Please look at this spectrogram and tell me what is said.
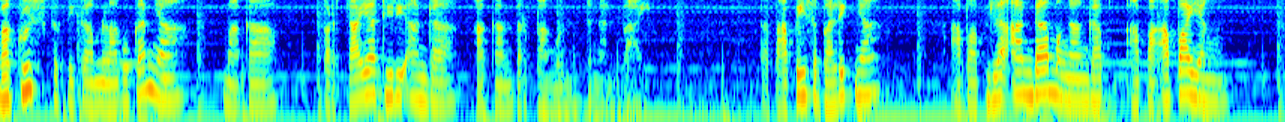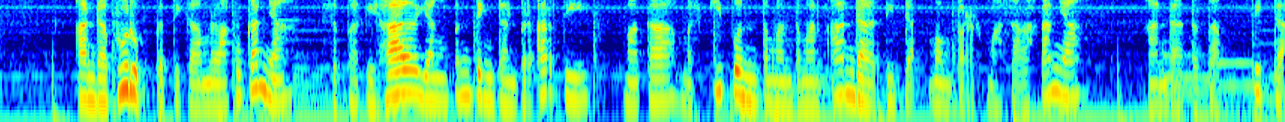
bagus ketika melakukannya, maka percaya diri Anda akan terbangun dengan baik. Tetapi sebaliknya, apabila Anda menganggap apa-apa yang Anda buruk ketika melakukannya, sebagai hal yang penting dan berarti, maka meskipun teman-teman Anda tidak mempermasalahkannya, Anda tetap tidak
